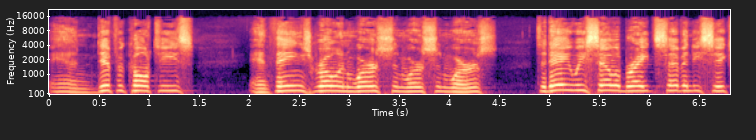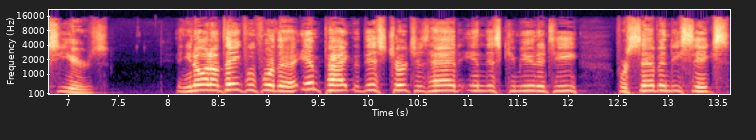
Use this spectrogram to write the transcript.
and difficulties and things growing worse and worse and worse. Today we celebrate 76 years. And you know what? I'm thankful for the impact that this church has had in this community for 76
